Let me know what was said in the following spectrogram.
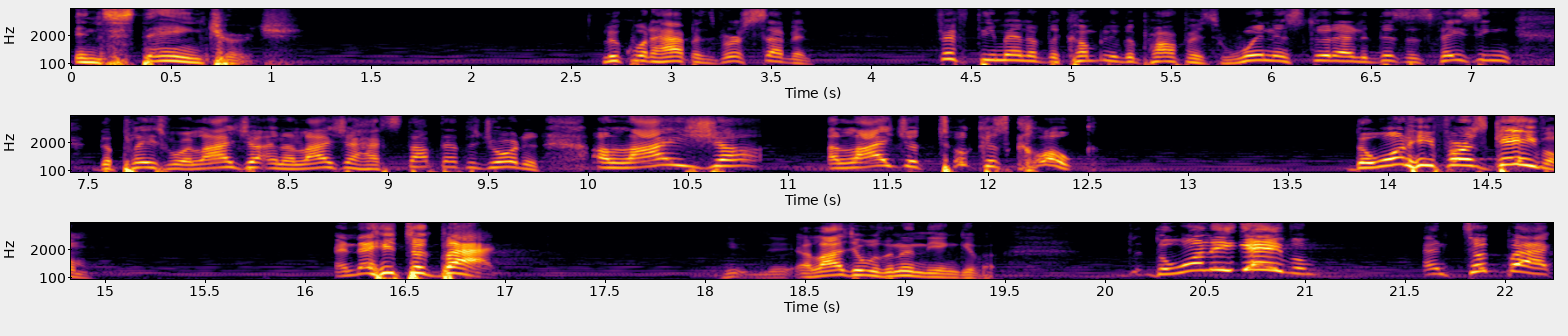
in staying, church. Look what happens. Verse 7 50 men of the company of the prophets went and stood at a distance, facing the place where Elijah and Elijah had stopped at the Jordan. Elijah, Elijah took his cloak, the one he first gave him, and then he took back. He, Elijah was an Indian giver. The one he gave him and took back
